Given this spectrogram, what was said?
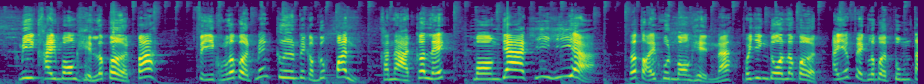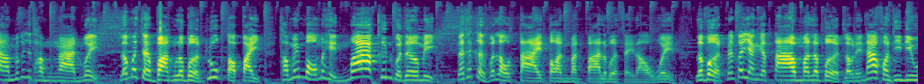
ๆ มีใครมองเห็นระเบิดปะ สีของระเบิดแม่งกลืนไปกับรูปปั้น ขนาดก็เล็ก มองยากขี้เหี้ยแล้วต่อให้คุณมองเห็นนะพอยิงโดนระเบิดไอเอฟเฟกต์ระเบิดตุมตามมันก็จะทำงานเว้ยแล้วมันจะบังระเบิดลูกต่อไปทำให้มองไม่เห็นมากขึ้นกว่าเดิมอีก แล้วถ้าเกิดว่าเราตายตอนบันปาระเบิดใส่เราเว้ยระเบิดแม่งก็ยังจะตามมาระเบิดเราในหน้าคอนติเนีย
